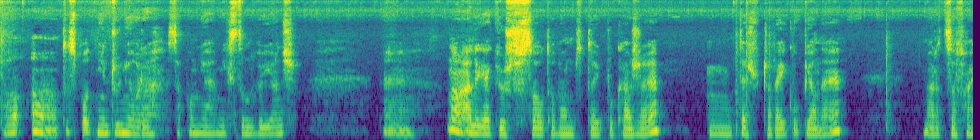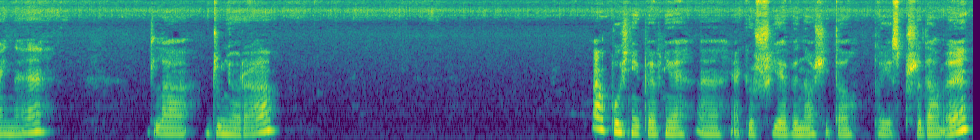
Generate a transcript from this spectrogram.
To, a, to spodnie Juniora, zapomniałam ich stąd wyjąć. Y, no, ale jak już są, to Wam tutaj pokażę. Mm, Też wczoraj kupione. Bardzo fajne. Dla Juniora. A później pewnie, e, jak już je wynosi, to, to je sprzedamy.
